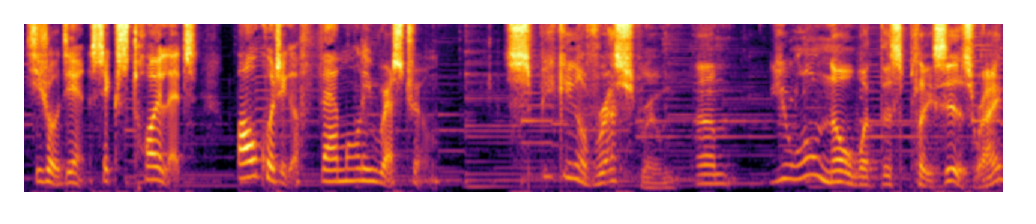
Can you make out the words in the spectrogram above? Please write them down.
洗手间 six toilets，包括这个 family restroom。 Speaking of restroom, um, you all know what this place is, right?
